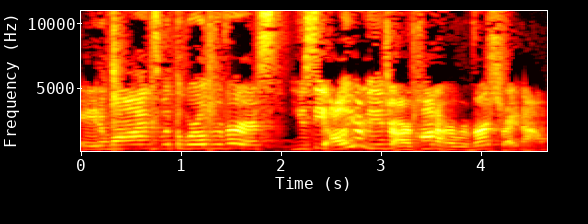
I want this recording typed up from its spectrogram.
Eight of Wands with the world reversed. You see, all your major arcana are reversed right now.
